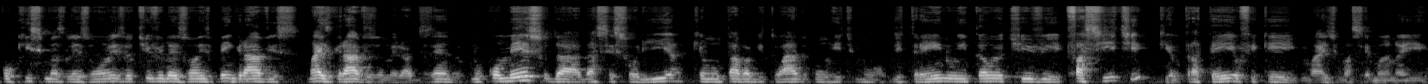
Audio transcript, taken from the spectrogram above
pouquíssimas lesões. Eu tive lesões bem graves, mais graves, ou melhor dizendo, no começo da, da assessoria, que eu não estava habituado com o ritmo de treino, então eu tive facite, que eu tratei, eu fiquei fiquei mais de uma semana aí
